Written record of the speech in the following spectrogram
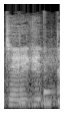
take it,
